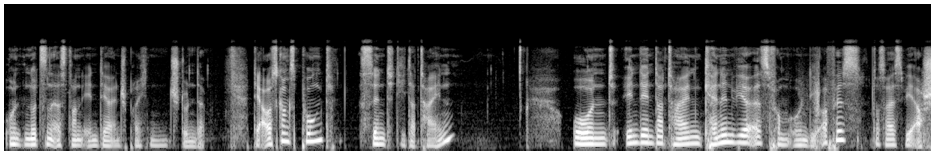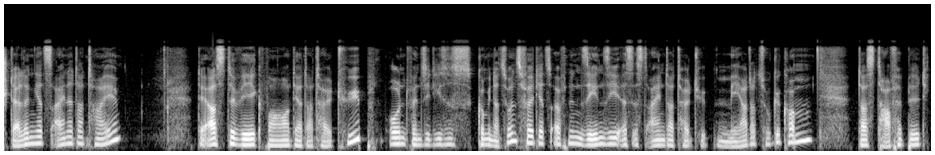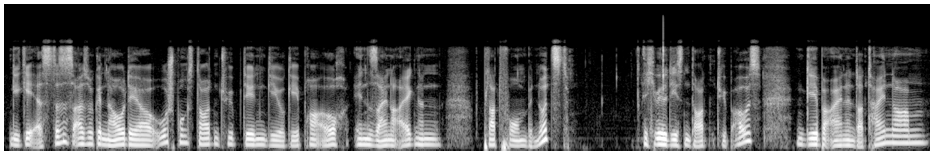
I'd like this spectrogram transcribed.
und nutzen es dann in der entsprechenden Stunde. Der Ausgangspunkt sind die Dateien. Und in den Dateien kennen wir es vom OnlyOffice. Das heißt, wir erstellen jetzt eine Datei. Der erste Weg war der Dateityp. Und wenn Sie dieses Kombinationsfeld jetzt öffnen, sehen Sie, es ist ein Dateityp mehr dazugekommen, das Tafelbild GGS. Das ist also genau der Ursprungsdatentyp, den GeoGebra auch in seiner eigenen Plattform benutzt. Ich wähle diesen Datentyp aus, gebe einen Dateinamen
